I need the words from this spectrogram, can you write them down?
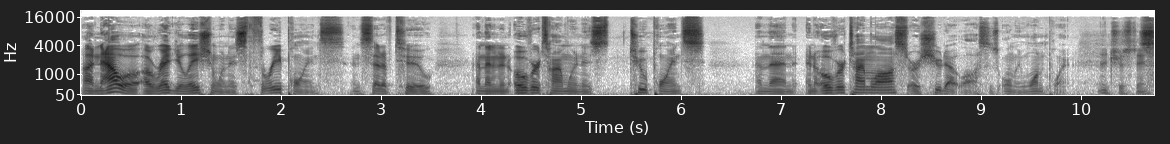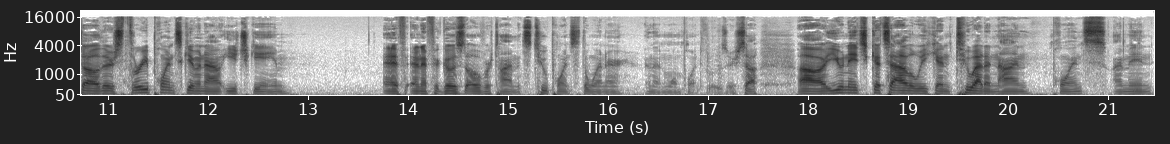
uh, now a, a regulation win is three points instead of two, and then an overtime win is two points, and then an overtime loss or a shootout loss is only one point. Interesting. So there's three points given out each game, if and if it goes to overtime, it's two points to the winner and then one point to the loser. So uh, UNH gets out of the weekend two out of nine points. I mean,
